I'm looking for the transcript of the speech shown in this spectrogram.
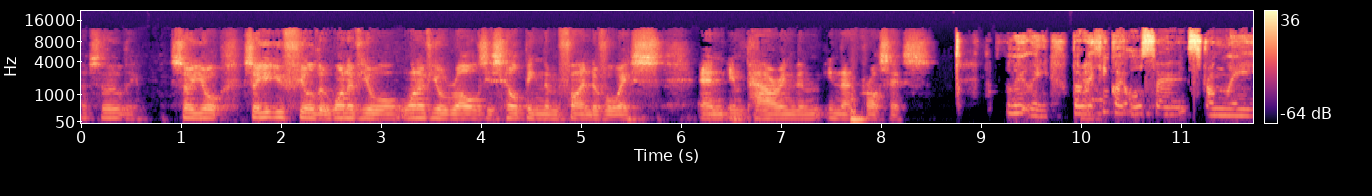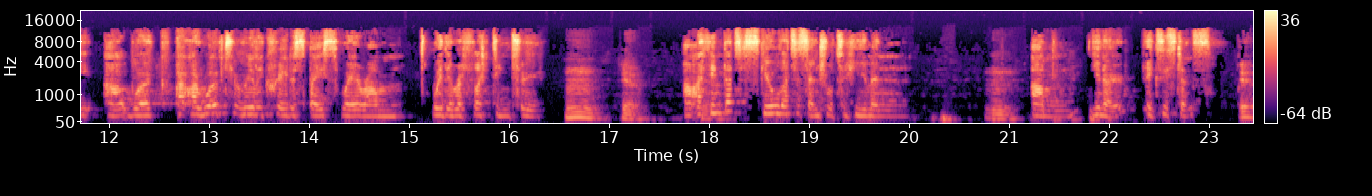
absolutely. So you're so you, you feel that one of your one of your roles is helping them find a voice and empowering them in that process. Absolutely. But I think I also strongly uh, work. I, I work to really create a space where um where they're reflecting too. Mm. Yeah. Uh, I Yeah. think that's a skill that's essential to human Mm. um you know existence. Yeah,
